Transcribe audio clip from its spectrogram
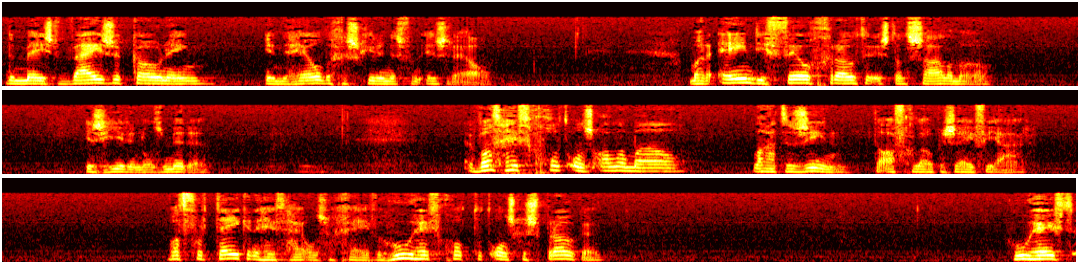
de meest wijze koning in heel de geschiedenis van Israël. Maar één die veel groter is dan Salomo, is hier in ons midden. Wat heeft God ons allemaal laten zien de afgelopen zeven jaar? Wat voor tekenen heeft Hij ons gegeven? Hoe heeft God tot ons gesproken? Hoe heeft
